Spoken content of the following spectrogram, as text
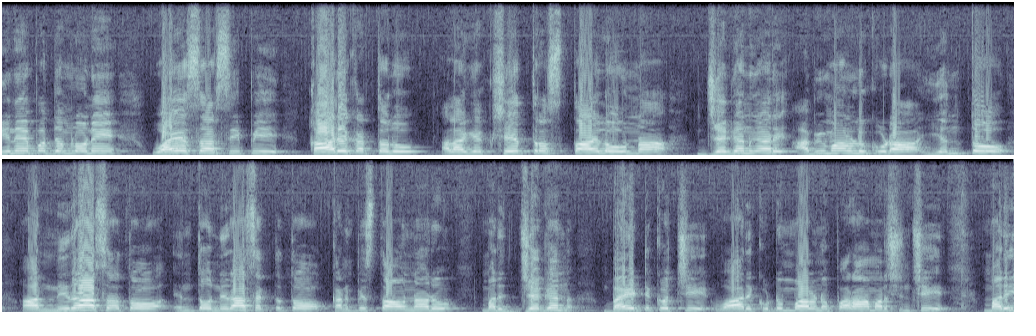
ఈ నేపథ్యంలోనే వైఎస్ఆర్సీపీ కార్యకర్తలు అలాగే క్షేత్రస్థాయిలో ఉన్న జగన్ గారి అభిమానులు కూడా ఎంతో ఆ నిరాశతో ఎంతో నిరాసక్తతో కనిపిస్తూ ఉన్నారు. మరి జగన్ బయటకు వచ్చి వారి కుటుంబాలను పరామర్శించి మరి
